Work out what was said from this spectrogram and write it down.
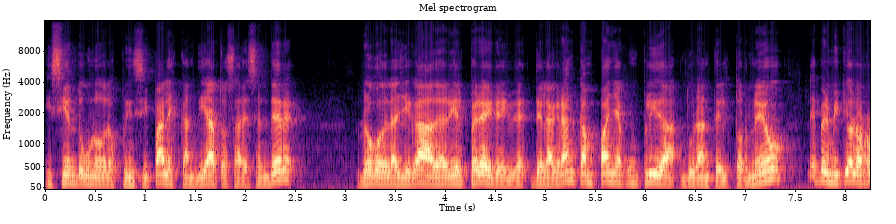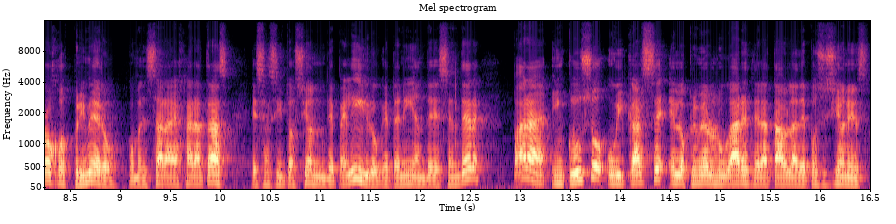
y siendo uno de los principales candidatos a descender, luego de la llegada de Ariel Pereira y de, la gran campaña cumplida durante el torneo, le permitió a los rojos primero comenzar a dejar atrás esa situación de peligro que tenían de descender para incluso ubicarse en los primeros lugares de la tabla de posiciones.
